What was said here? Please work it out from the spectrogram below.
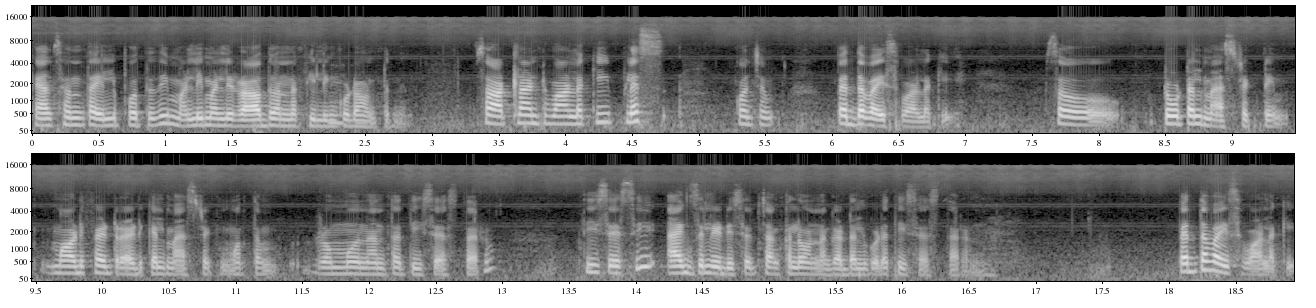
క్యాన్సర్ అంతా వెళ్ళిపోతుంది మళ్ళీ మళ్ళీ రాదు అన్న ఫీలింగ్ కూడా ఉంటుంది. సో అట్లాంటి వాళ్ళకి ప్లస్ కొంచెం పెద్ద వయసు వాళ్ళకి. So total mastectomy modified radical mastectomy మొత్తం రొమ్మునంతా తీసేస్తారు. తీసేసి యాక్సిలిడిస్ చంకలో ఉన్న గడ్డలు కూడా తీసేస్తారన్నమాట. పెద్ద వయసు వాళ్ళకి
